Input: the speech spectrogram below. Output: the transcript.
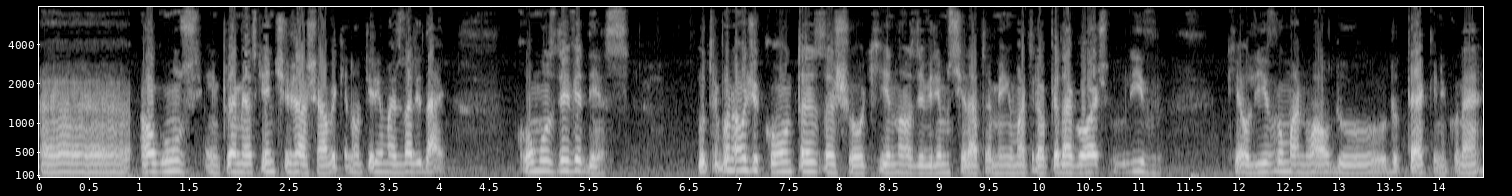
uh, alguns implementos que a gente já achava que não teriam mais validade, como os DVDs. O Tribunal de Contas achou que nós deveríamos tirar também o material pedagógico do livro, que é o livro Manual do, do Técnico, né?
